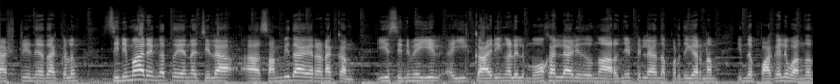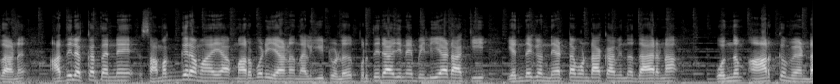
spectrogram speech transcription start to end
രാഷ്ട്രീയ നേതാക്കളും സിനിമാ രംഗത്ത് തന്നെ ചില സംവിധായകരടക്കം ഈ സിനിമയിൽ ഈ കാര്യങ്ങളിൽ മോഹൻലാൽ ഇതൊന്നും അറിഞ്ഞിട്ടില്ല എന്ന പ്രതികരണം ഇന്ന് പകൽ വന്നതാണ്. അതിലൊക്കെ തന്നെ സമഗ്രമായ മറുപടിയാണ് നൽകിയിട്ടുള്ളത്. പൃഥ്വിരാജിനെ ബലിയാടാക്കി എന്തെങ്കിലും നേട്ടമുണ്ടാക്കാമെന്ന ധാരണ ഒന്നും ആർക്കും വേണ്ട.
